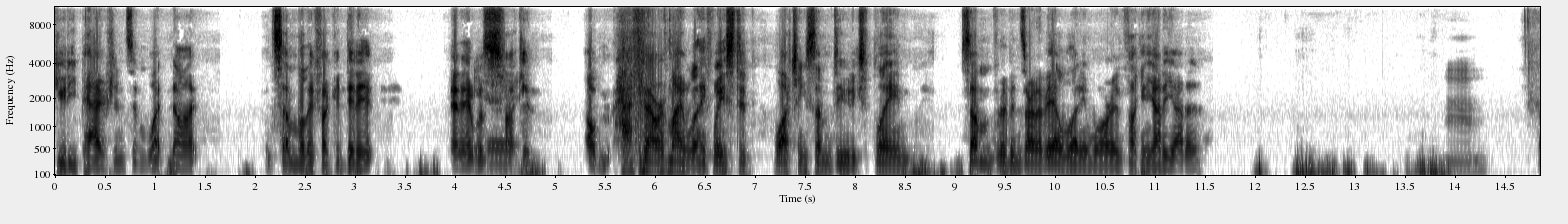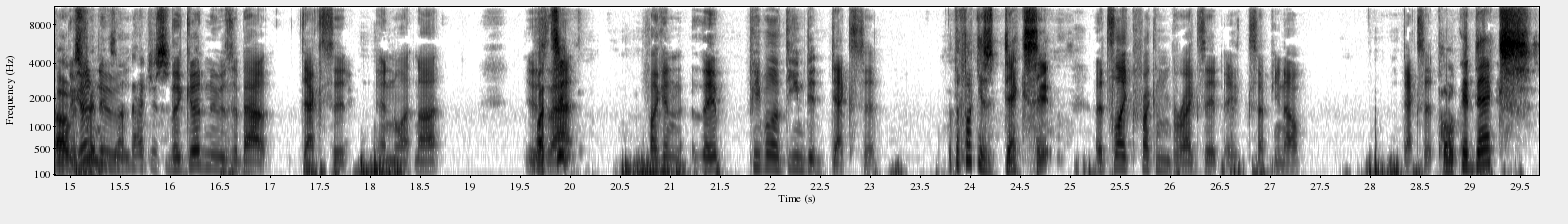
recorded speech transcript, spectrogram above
beauty pageants and whatnot? And some motherfucker did it, and it was Yeah. fucking um, half an hour of my life wasted watching some dude explain some ribbons aren't available anymore and fucking yada yada. Mm. Oh, The it was good ribbons, news- not badges. The good news about Dexit and whatnot is What's that fucking they people have deemed it Dexit. What the fuck is Dexit? It's like fucking Brexit, except you know, Dexit. Pokedex?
